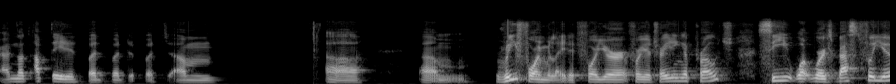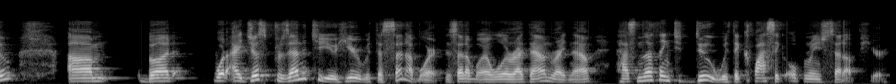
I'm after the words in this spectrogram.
uh, not update it but but but um, uh, um, reformulate it for your for your trading approach. See what works best for you. Um, but what I just presented to you here with the setup or the setup I will write down right now has nothing to do with the classic open range setup here.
